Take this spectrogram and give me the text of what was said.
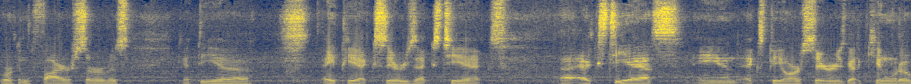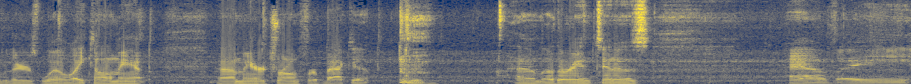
work in the fire service. Got the uh, APX series XTX, uh, XTS, and XPR series. Got a Kenwood over there as well. ACOM amp, uh, Ameritron for backup. um, other antennas have a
